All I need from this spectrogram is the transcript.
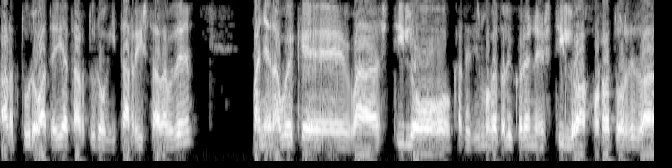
Arturo bateria eta Arturo gitarrista daude, baina hauek e, ba, estilo, katetismo katolikoren estiloa jorratu ordez, ba,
